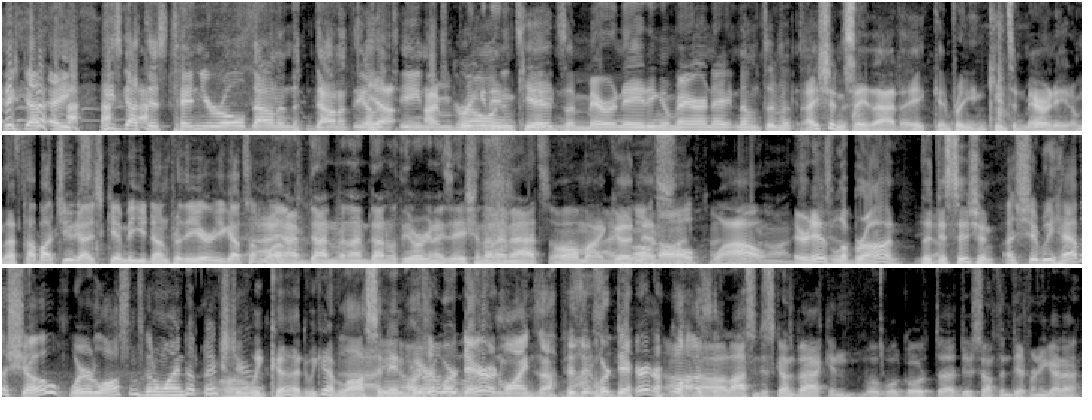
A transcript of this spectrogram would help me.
He's got hey, he's got this ten year old down in the, down at the other yeah, team. that's I'm bringing in kids. skating, I'm marinating them. marinating them. To, I shouldn't say that. I can bring in kids and marinate them. That's how about you guys, Kimby? You done for the year? You got something I, left? I'm done when I'm done with the organization that I'm at. So Oh I'm- my I'm goodness! moving wow, moving there it is. Yeah. LeBron, the decision. Uh, should we have a show where Lawson's going to wind up next Oh, year? we could. We could have Lawson in you or is it where Darin winds up? Is it where Darin or Lawson? no, Lawson just comes back and we'll, we'll go uh, do something different. You gotta.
